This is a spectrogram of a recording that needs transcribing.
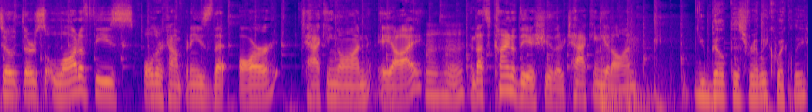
So there's a lot of these older companies that are tacking on AI, mm-hmm. and that's kind of the issue. They're tacking it on. You built this really quickly.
